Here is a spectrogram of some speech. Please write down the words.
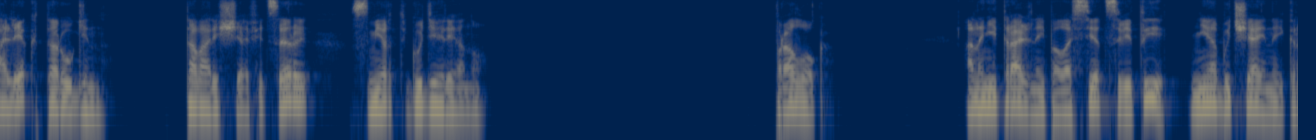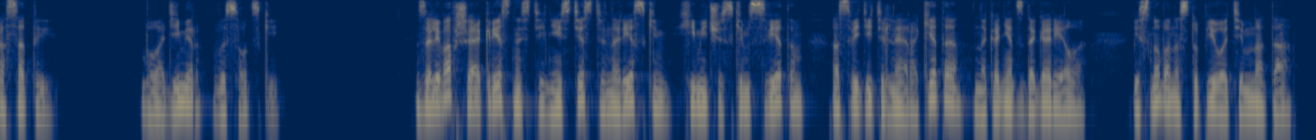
Олег Таругин. Товарищи офицеры, смерть Гудериану. Пролог. А на нейтральной полосе цветы необычайной красоты. Владимир Высоцкий. Заливавшая окрестности неестественно резким химическим светом осветительная ракета наконец догорела, и снова наступила темнота.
